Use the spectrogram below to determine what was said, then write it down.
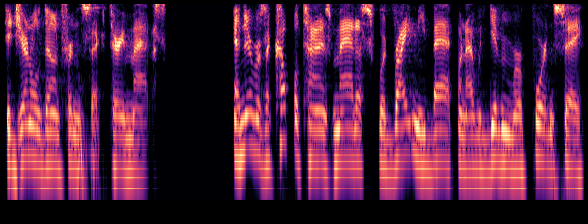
to General Dunford and Secretary Mattis. And there was a couple times Mattis would write me back when I would give him a report and say,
